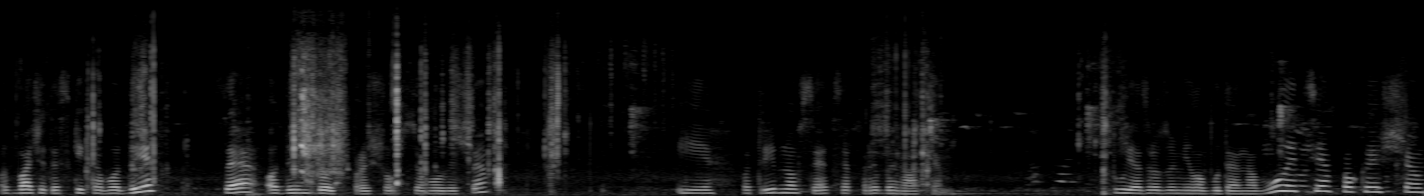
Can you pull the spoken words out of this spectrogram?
От бачите, скільки води. Це один дощ пройшов всього лише. І потрібно все це прибирати. Туя, зрозуміло, буде на вулиці поки що.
